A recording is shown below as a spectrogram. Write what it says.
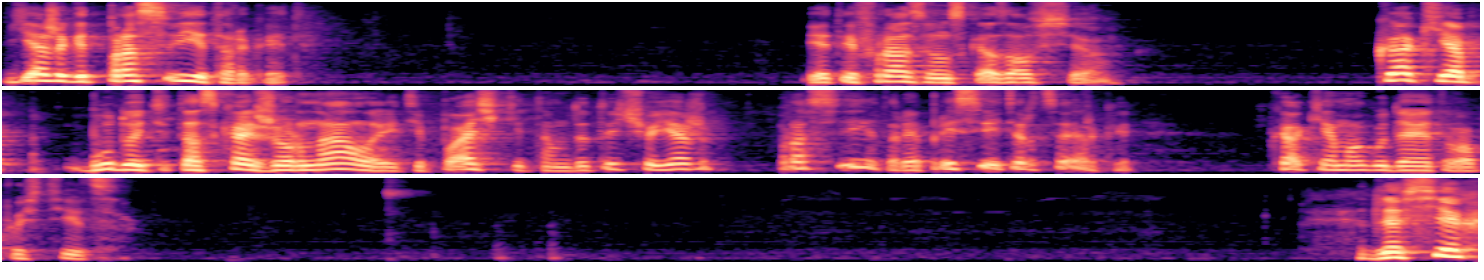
я же, говорит, просвитер, говорит. И этой фразой он сказал все. Как я буду эти таскать журналы, эти пачки, там, да ты что, я же просвитер, я пресвитер церкви. Как я могу до этого опуститься? Для всех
